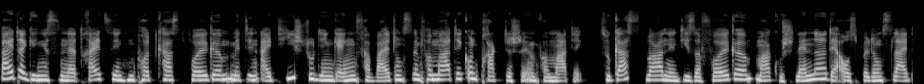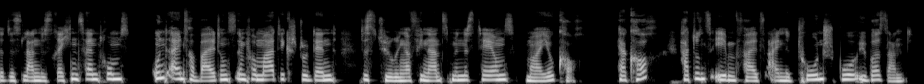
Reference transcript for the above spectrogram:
Weiter ging es in der 13. Podcast-Folge mit den IT-Studiengängen Verwaltungsinformatik und praktische Informatik. Zu Gast waren in dieser Folge Marco Schlender, der Ausbildungsleiter des Landesrechenzentrums, und ein Verwaltungsinformatikstudent des Thüringer Finanzministeriums, Mario Koch. Herr Koch hat uns ebenfalls eine Tonspur übersandt.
